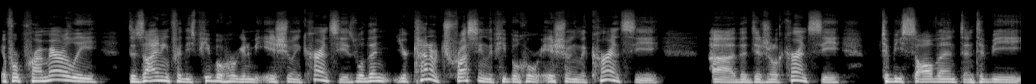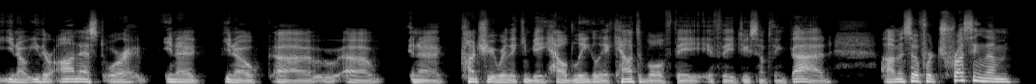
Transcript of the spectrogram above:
if we're primarily designing for these people who are going to be issuing currencies, well, then you're kind of trusting the people who are issuing the currency, uh, the digital currency, to be solvent and to be, you know, either honest or in a, you know, uh, uh in a country where they can be held legally accountable if they if they do something bad. Um, and so if we're trusting them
